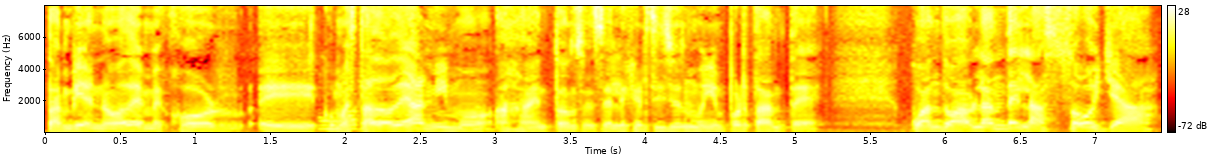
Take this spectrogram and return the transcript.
también, ¿no? De mejor eh, como estado de ánimo. Ajá, entonces el ejercicio es muy importante. Cuando hablan de la soya,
